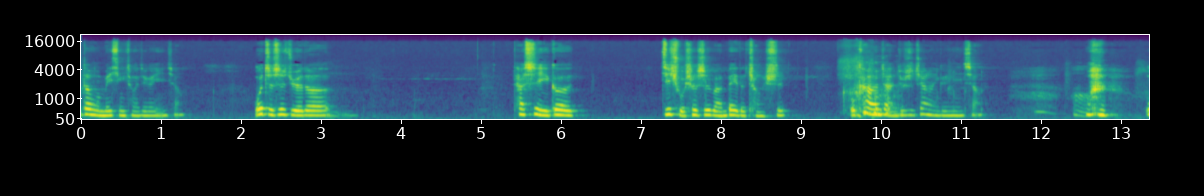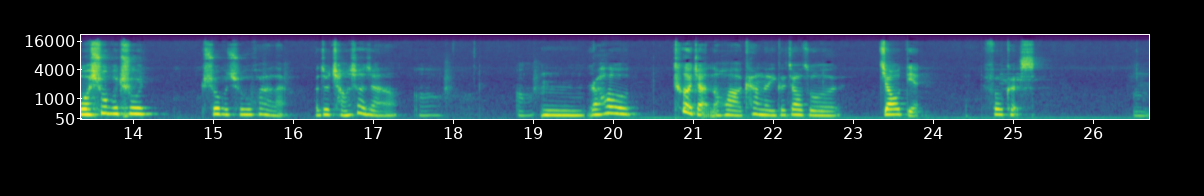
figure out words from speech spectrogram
但我没形成这个印象，我只是觉得它是一个基础设施完备的城市。我看完展就是这样一个印象。我 我说不出说不出话来。呃，就常设展啊，哦，哦，嗯，然后特展的话，看了一个叫做“焦点 ”（Focus），嗯，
